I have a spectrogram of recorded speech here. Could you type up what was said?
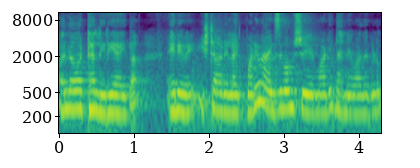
ಅಲರ್ಟಲ್ಲಿರಿ ಆಯಿತಾ? ಎನಿವೆ ಇಷ್ಟ ಆದರೆ ಲೈಕ್ ಮಾಡಿ ಮ್ಯಾಕ್ಸಿಮಮ್ ಶೇರ್ ಮಾಡಿ. ಧನ್ಯವಾದಗಳು.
